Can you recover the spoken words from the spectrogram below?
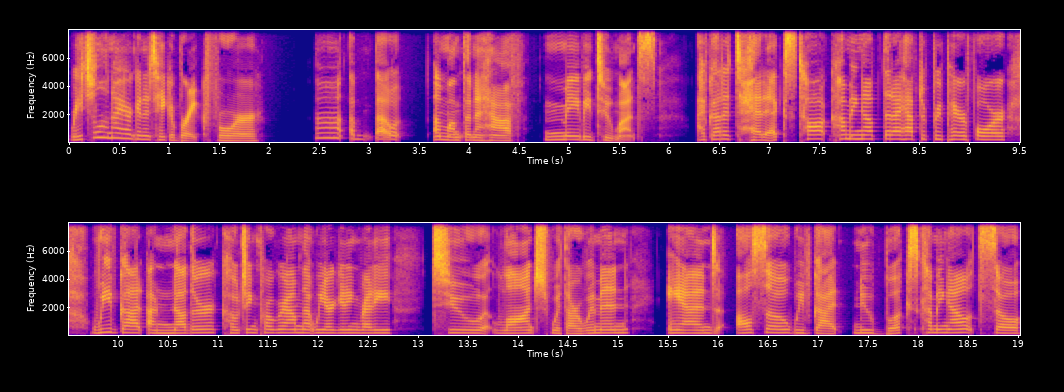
Rachel and I are going to take a break for uh, about a month and a half, maybe two months. I've got a TEDx talk coming up that I have to prepare for. We've got another coaching program that we are getting ready to launch with our women. And also, we've got new books coming out. So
